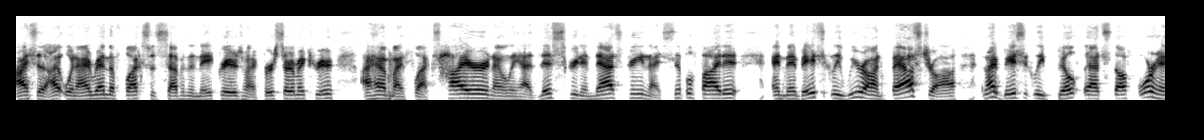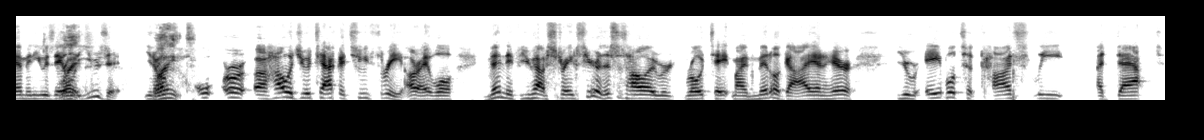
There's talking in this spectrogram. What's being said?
I said I when I ran the flex with seventh and eighth graders when I first started my career, I had my flex higher and I only had this screen and that screen and I simplified it. And then basically we were on fast draw and I basically built that stuff for him and he was able Right. to use it. You know, Right. or, or uh, how would you attack a two three? All right, well then if you have strengths here, this is how I would rotate my middle guy in here. You're able to constantly adapt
